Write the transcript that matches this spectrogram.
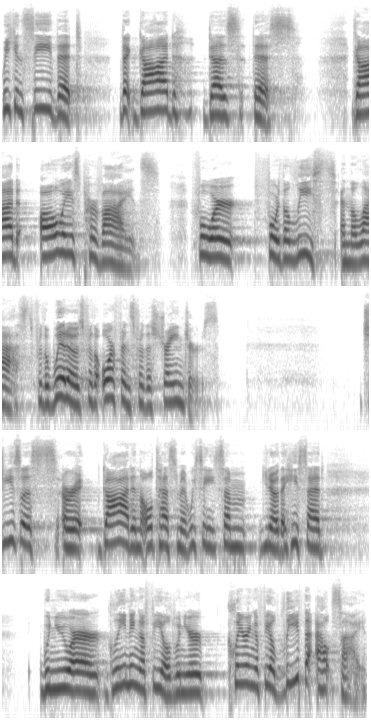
we can see that, that God does this. God always provides for, for the least and the last, for the widows, for the orphans, for the strangers. Jesus, or God in the Old Testament, we see some, you know, that He said, when you are gleaning a field, when you're clearing a field, leave the outside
